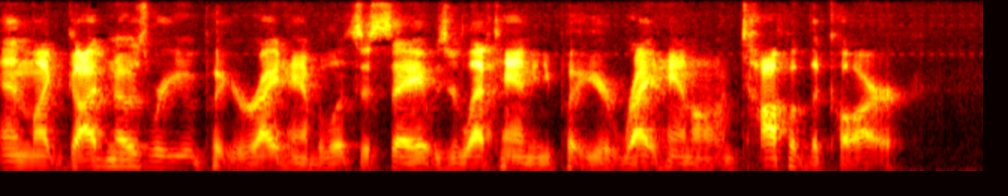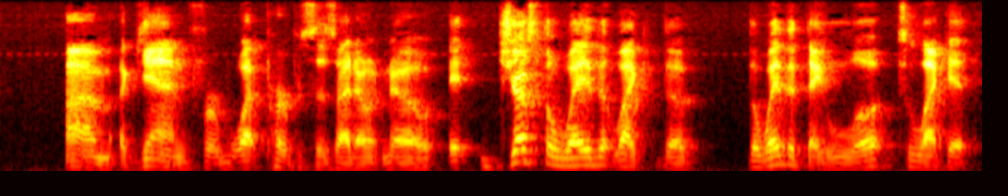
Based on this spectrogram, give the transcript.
and like god knows where you would put your right hand but let's just say it was your left hand and you put your right hand on top of the car. Um again for what purposes i don't know. It just the way that like the the way that they looked like it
